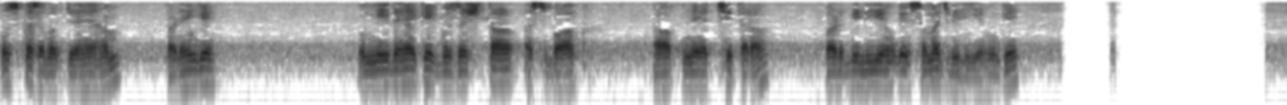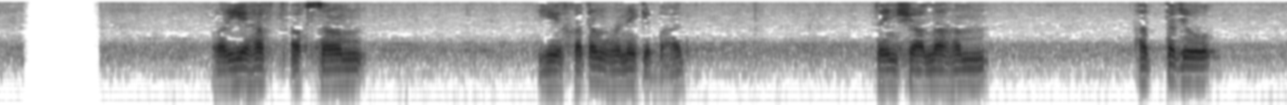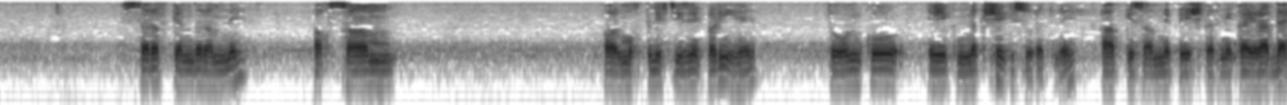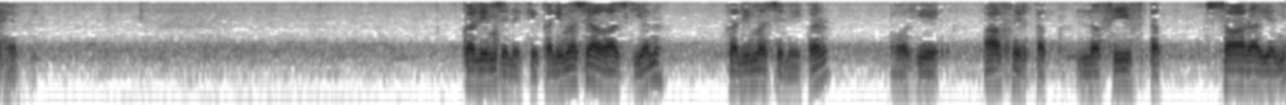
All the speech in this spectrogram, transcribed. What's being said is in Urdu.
اس کا سبق جو ہے ہم پڑھیں گے۔ امید ہے کہ گزشتہ اسباق آپ نے اچھی طرح پڑھ بھی لیے ہوں گے، سمجھ بھی لیے ہوں گے۔ اور یہ ہفت اقسام یہ ختم ہونے کے بعد تو انشاءاللہ ہم اب تک جو صرف کے اندر ہم نے اقسام اور مختلف چیزیں پڑھی ہیں، تو ان کو ایک نقشے کی صورت میں آپ کے سامنے پیش کرنے کا ارادہ ہے۔ کلیمہ سے لے کے کلیمہ سے آغاز کیا نا؟ کلیمہ سے لے کر اور یہ آخر تک، لفیف تک، سارا یعنی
